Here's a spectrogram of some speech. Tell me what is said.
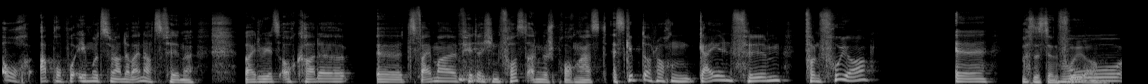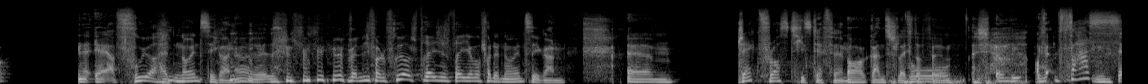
Auch apropos emotionale Weihnachtsfilme, weil du jetzt auch gerade äh, zweimal Väterchen Frost angesprochen hast. Es gibt doch noch einen geilen Film von früher, äh, Was ist denn früher? wo. Na, Ja, ja, früher halt 90er, ne? Wenn ich von früher spreche, spreche ich aber von den 90ern. Ähm, Jack Frost hieß der Film. Oh, ganz schlechter Film. Ich, oh, was?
